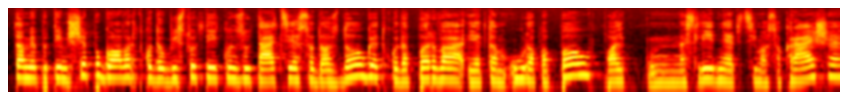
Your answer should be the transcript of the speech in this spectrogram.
Tam je potem še pogovor, tako da v bistvu te konzultacije so dosti dolge, tako da prva je tam ura pa pol, pol naslednje recimo so krajše,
